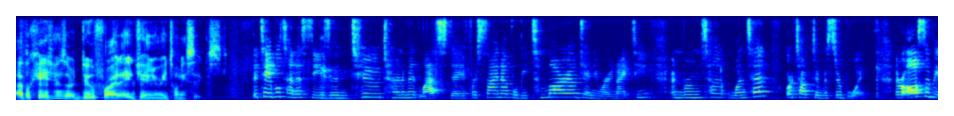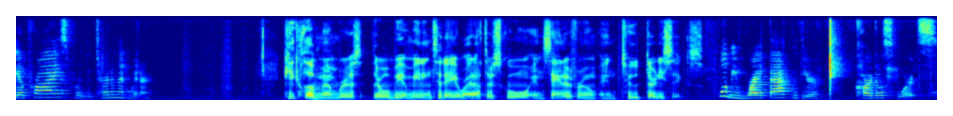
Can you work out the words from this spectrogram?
Applications are due Friday, January 26th. The table tennis season 2 tournament last day for sign up will be tomorrow, January 19th, in room 110 or talk to Mr. Boy. There will also be a prize for the tournament winner. Key Club members, there will be a meeting today right after school in Sanders Room in 236. We'll be right back with your Cardinal Sports.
